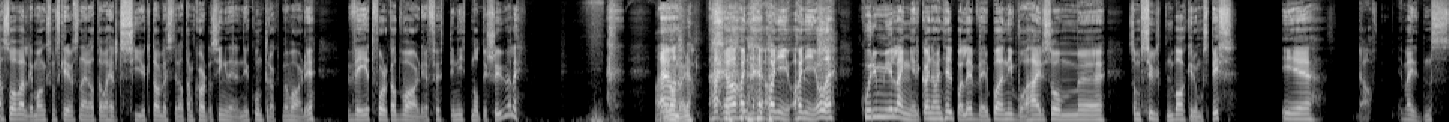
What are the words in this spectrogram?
jeg så veldig mange som skrev sånn at det var helt sykt av Leicester at de klarte å signere en ny kontrakt med Vardi. Vet folk at Vardi er født i 1987, eller? Han er gammel, ja. Ja, han, han, er, han er jo det. Hvor mye lenger kan han holde på å levere på det nivået her som, eh, som sulten bakromspiss i ja, verdens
